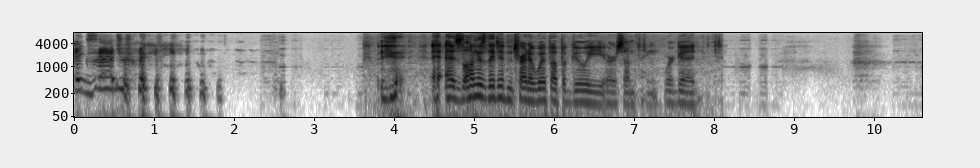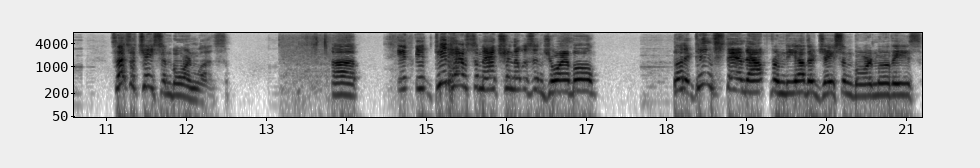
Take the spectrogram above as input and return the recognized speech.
exaggerating. as long as they didn't try to whip up a GUI or something, we're good. So that's what Jason Bourne was. Uh, it, it did have some action that was enjoyable, but it didn't stand out from the other Jason Bourne movies.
